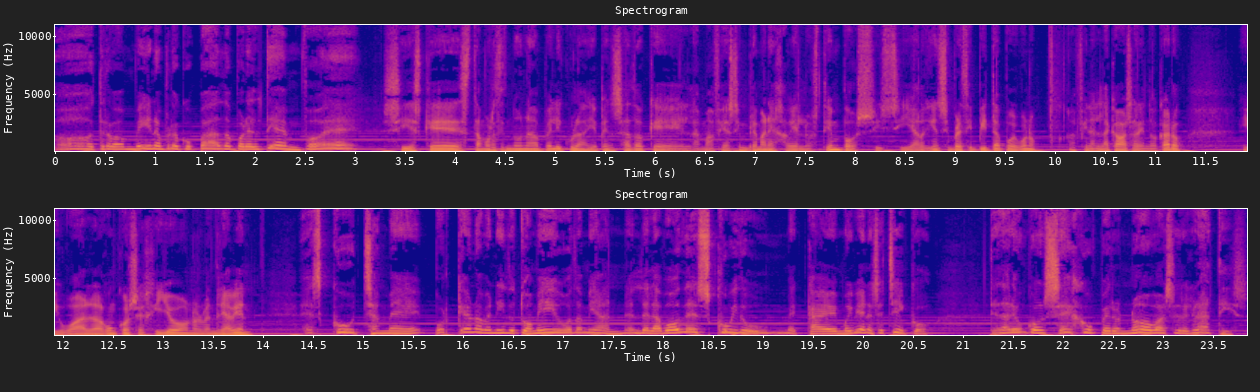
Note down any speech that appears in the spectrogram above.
Otro bambino preocupado por el tiempo, ¿eh? Sí, es que estamos haciendo una película y he pensado que la mafia siempre maneja bien los tiempos y si alguien se precipita, pues bueno, al final le acaba saliendo caro. Igual algún consejillo nos vendría bien. Escúchame, ¿por qué no ha venido tu amigo Damián, el de la voz de Scooby-Doo? Me cae muy bien ese chico. Te daré un consejo, pero no va a ser gratis.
